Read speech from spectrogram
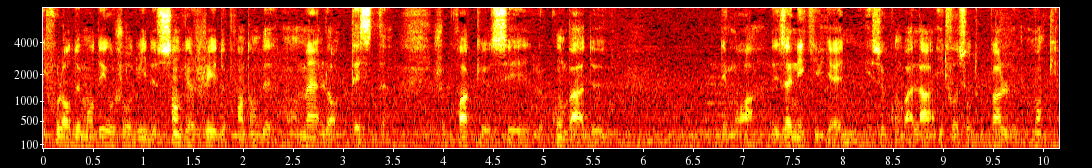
il faut leur demander aujourd'hui de s'engager, de prendre en main leur destin. Je crois que c'est le combat de, des mois, des années qui viennent, et ce combat-là, il ne faut surtout pas le manquer.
